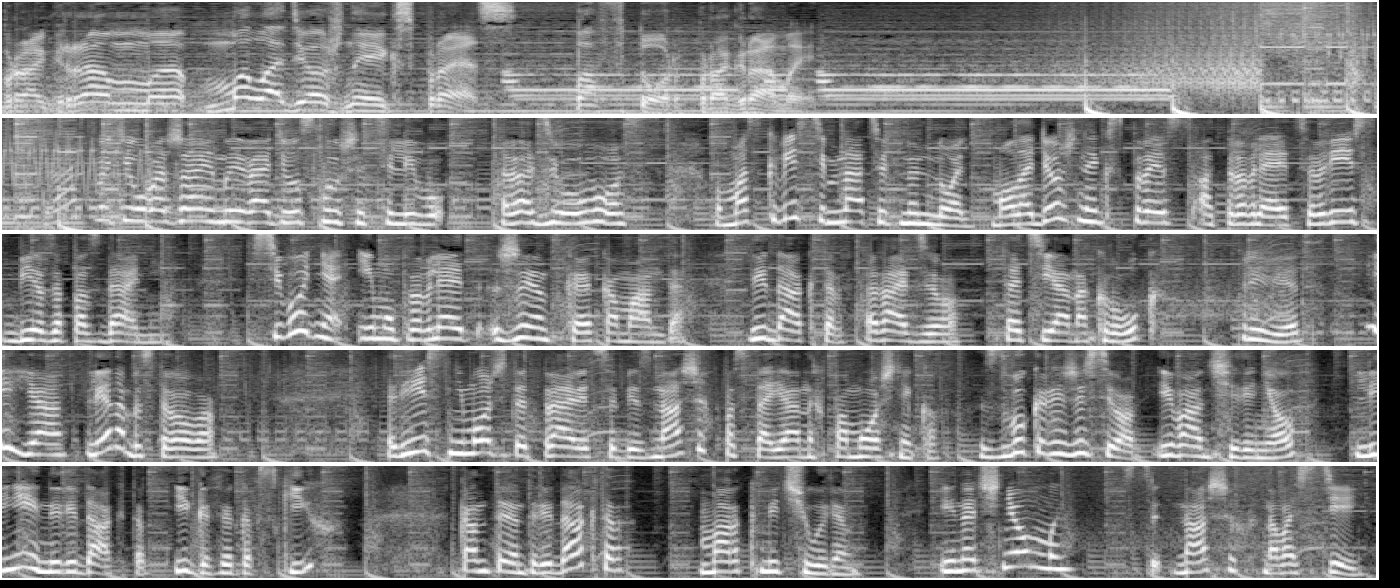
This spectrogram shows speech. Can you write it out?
Программа «Молодежный экспресс». Повтор программы. Здравствуйте, уважаемые радиослушатели Радио ВОЗ. В Москве 17.00. «Молодежный экспресс» отправляется в рейс без опозданий. Сегодня им управляет женская команда. Редактор радио Татьяна Круг. Привет. И я, Лена Быстрова. Рейс не может отправиться без наших постоянных помощников. Звукорежиссер Иван Черенев, линейный редактор Игорь Роговских, контент-редактор Марк Мичурин. И начнем мы с наших новостей.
